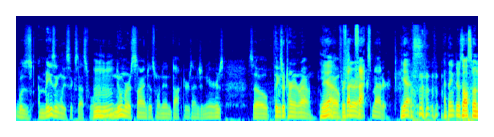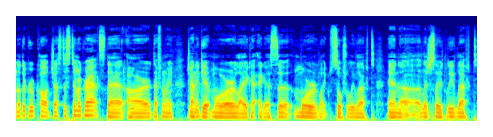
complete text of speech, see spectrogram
was amazingly successful. Mhm. Numerous scientists went in, doctors, engineers. So things are turning around. you Yeah, know? for Fa- sure. Facts matter. Yes, I think there's also another group called Justice Democrats that are definitely trying to get more like I guess uh, more like socially left and uh, legislatively left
